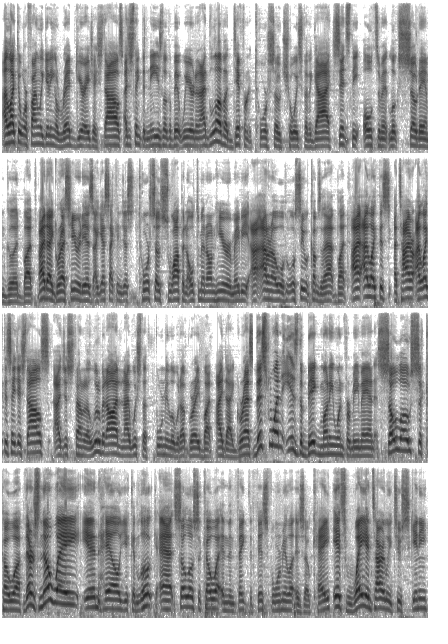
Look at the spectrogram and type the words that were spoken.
I like that we're finally getting a red gear AJ Styles. I just think the knees look a bit weird, and I'd love a different torso choice for the guy since the Ultimate looks so damn good, but I digress. Here it is. I guess I can just torso swap an Ultimate on here, or maybe, I, I don't know, we'll, we'll, see what comes of that, but I, I like this attire. I like this AJ Styles. I just found it a little bit odd, and I wish the formula would upgrade, but I digress. This one is the big money one for me, man. Solo Sikoa. There's no way in hell you can look at Solo Sikoa and then think that this formula is okay. It's way entirely too skinny.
